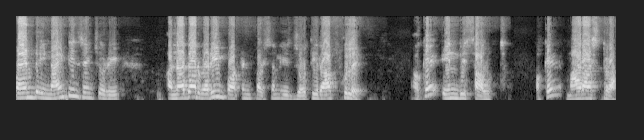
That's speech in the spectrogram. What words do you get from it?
And in 19th century, another very important person is Jyotirao Phule, okay, in the south, okay, Maharashtra.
